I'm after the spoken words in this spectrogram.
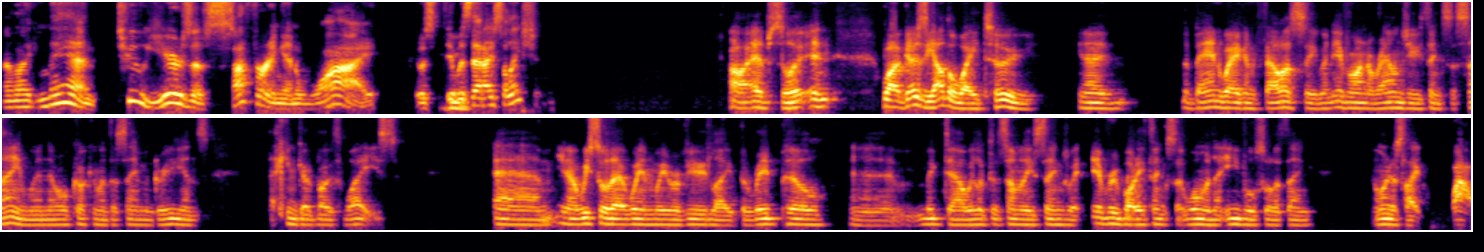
And I'm like, man, two years of suffering, and why? It was it was hmm. that isolation. Oh, absolutely, and well, it goes the other way too. You know, the bandwagon fallacy when everyone around you thinks the same when they're all cooking with the same ingredients they can go both ways. Um, you know we saw that when we reviewed like the red pill uh, MGTOW, we looked at some of these things where everybody thinks that women are evil sort of thing and we're just like wow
